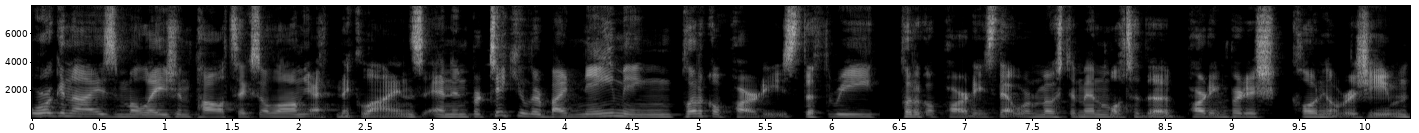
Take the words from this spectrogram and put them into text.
organize Malaysian politics along ethnic lines, and in particular by naming political parties, the three political parties that were most amenable to the parting British colonial regime,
